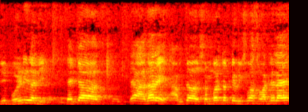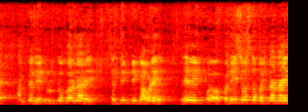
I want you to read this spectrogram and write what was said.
जी बोलणी झाली त्याच्या त्या आधारे आमचा शंभर टक्के विश्वास वाढलेला आहे. आमचे नेतृत्व करणारे संदीपजी गावडे हे कधीही स्वस्त बसणार नाही.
